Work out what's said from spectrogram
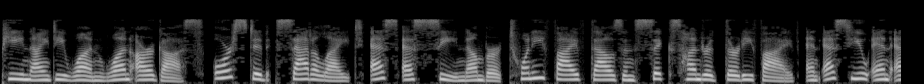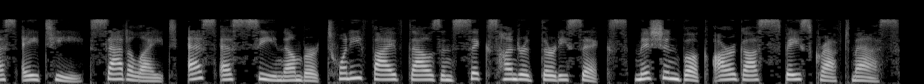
P91-1 Argos Orsted satellite SSC number 25635 and SUNSAT satellite SSC number 25636 Mission book Argos spacecraft mass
